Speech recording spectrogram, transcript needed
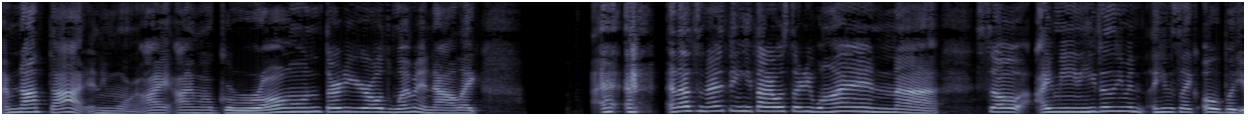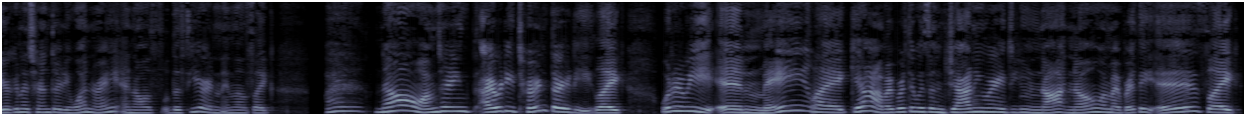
i'm not that anymore. I i'm a grown 30 year old woman now. Like And that's another thing he thought i was 31 uh, so I mean, he doesn't even. He was like, "Oh, but you're gonna turn 31, right?" And I was this year, and, and I was like, "What? No, I'm turning. I already turned 30. Like, what are we in May? Like, yeah, my birthday was in January. Do you not know when my birthday is? Like,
